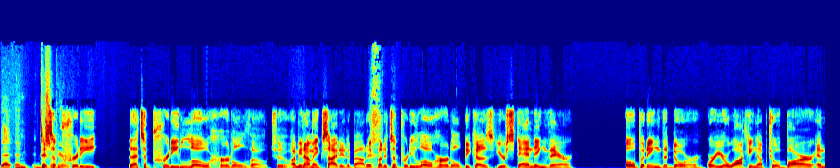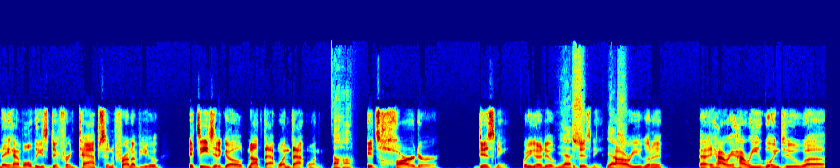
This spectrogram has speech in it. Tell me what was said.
uh, and disappeared. It's a pretty that's a pretty low hurdle though too. I mean I'm excited about it, but it's a pretty low hurdle because you're standing there opening the door or you're walking up to a bar and they have all these different taps in front of you, it's easy to go, not that one, that one. Uh huh. It's harder. Disney. What are you going to do? Yes. Disney. Yes. How are you going to? Uh, how are how are you going to uh,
